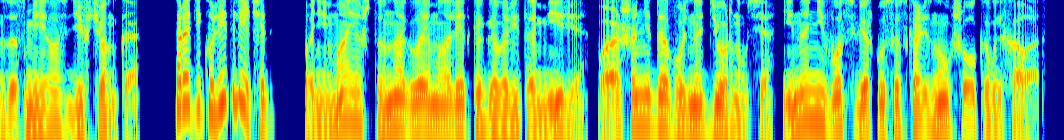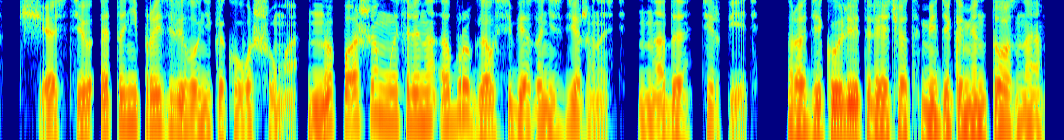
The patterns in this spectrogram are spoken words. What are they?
Засмеялась девчонка. Радикулит лечит. Понимая, что наглая малолетка говорит о мире, Паша недовольно дернулся, и на него сверху соскользнул шелковый халат. К счастью, это не произвело никакого шума. Но Паша мысленно обругал себя за несдержанность. Надо терпеть. «Радикулит лечат медикаментозно»,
